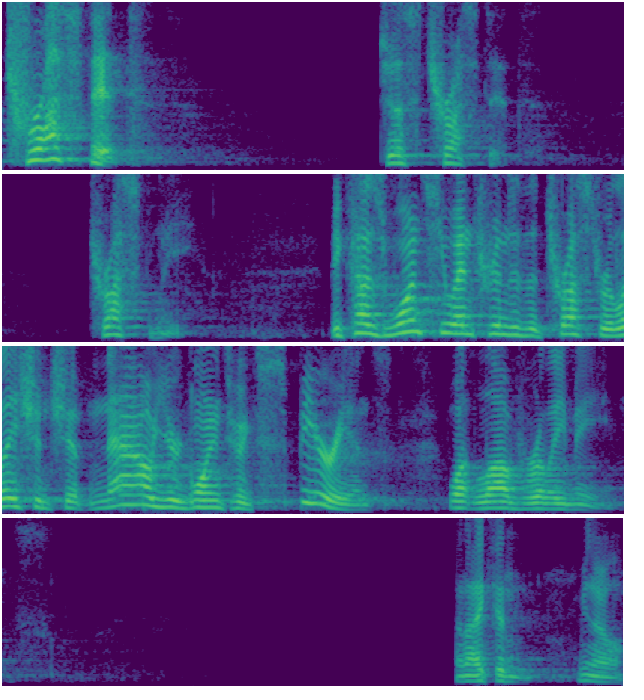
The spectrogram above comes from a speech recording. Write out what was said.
trust it. Just trust it. Trust me. Because once you enter into the trust relationship, now you're going to experience what love really means. And I can, you know,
